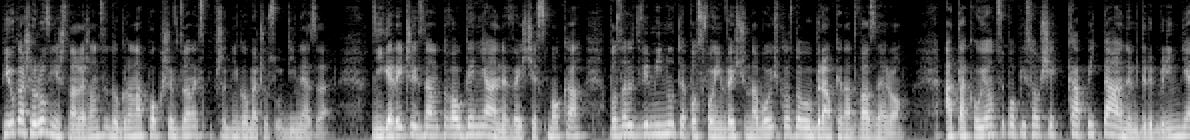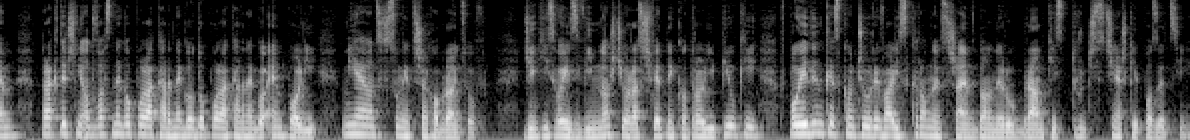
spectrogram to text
piłkarz również należący do grona pokrzywdzonych z poprzedniego meczu z Udinese. Nigeryjczyk zanotował genialne wejście Smoka, bo zaledwie minutę po swoim wejściu na boisko zdobył bramkę na 2-0. Atakujący popisał się kapitalnym dryblingiem, praktycznie od własnego pola karnego do pola karnego Empoli, mijając w sumie trzech obrońców. Dzięki swojej zwinności oraz świetnej kontroli piłki w pojedynkę skończył rywali skromnym strzałem w dolny róg bramki z, z ciężkiej pozycji.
